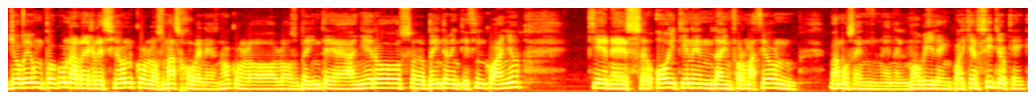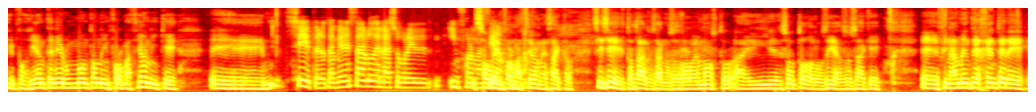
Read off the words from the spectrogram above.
yo veo un poco una regresión con los más jóvenes, ¿no? con los 20 añeros, 20, 25 años, quienes hoy tienen la información vamos, en, el móvil, en cualquier sitio, que, podrían tener un montón de información y que... Eh, sí, pero también está lo de la sobreinformación. Sobreinformación, exacto. Sí, sí, total. O sea, nosotros lo vemos ahí eso todos los días. O sea que eh, finalmente gente de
